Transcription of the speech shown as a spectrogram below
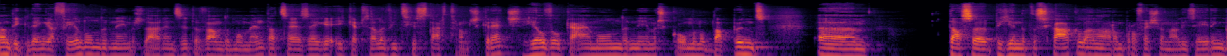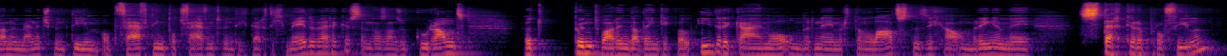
want ik denk dat veel ondernemers daarin zitten van het moment dat zij zeggen, ik heb zelf iets gestart from scratch. Heel veel KMO-ondernemers komen op dat punt ehm, dat ze beginnen te schakelen naar een professionalisering van hun managementteam op 15 tot 25, 30 medewerkers. En dat is dan zo courant het punt waarin dat denk ik wel iedere KMO-ondernemer ten laatste zich gaat omringen met sterkere profielen,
